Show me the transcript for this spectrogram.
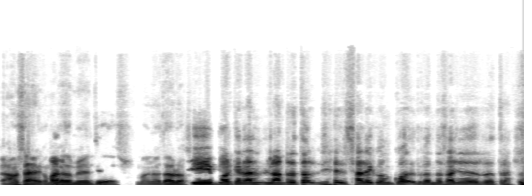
Vamos a ver, ¿cómo Vale. que 2022? Manotauro. Sí, porque lo han, lo han sale con, con dos años de retraso.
